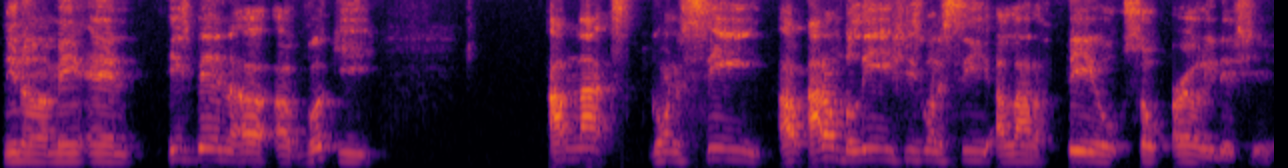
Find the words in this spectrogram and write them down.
You know what I mean? And he's been a, a rookie. I'm not going to see, I, I don't believe he's going to see a lot of field so early this year.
